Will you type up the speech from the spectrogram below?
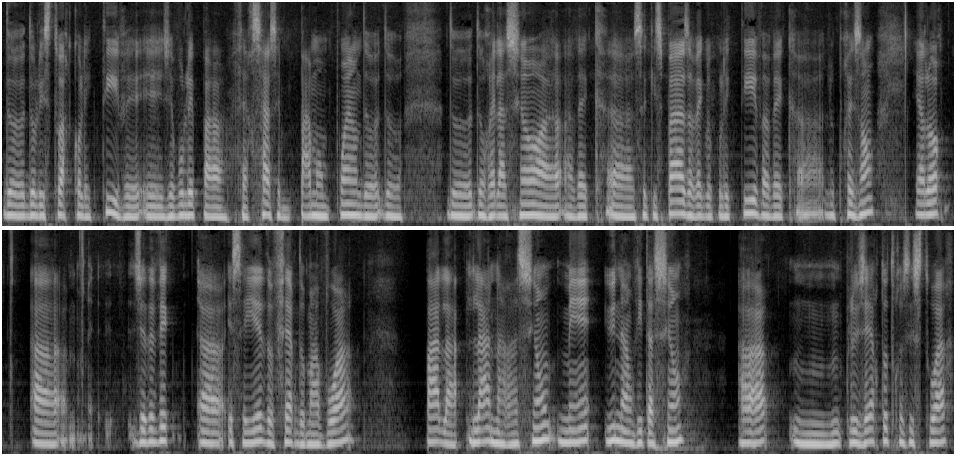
de, l'histoire collective. Et, je ne voulais pas faire ça. Ce n'est pas mon point de, de, relation euh, avec euh, ce qui se passe, avec le collectif, avec le présent. Et alors, je devais euh, essayer de faire de ma voix pas la, la narration, mais une invitation à hum, plusieurs d'autres histoires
